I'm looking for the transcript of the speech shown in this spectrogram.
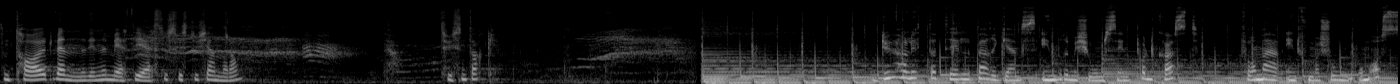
som tar vennene dine med til Jesus hvis du kjenner ham. Tusen takk. Du har lytta til Bergens Indremisjon sin podkast. For mer informasjon om oss,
